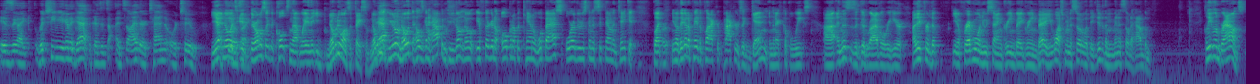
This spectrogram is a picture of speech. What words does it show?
is like which team are you gonna get because it's it's either 10 or two. Yeah, no, it's, feels it, they're almost like the Colts in that way, that you, nobody wants to face them. Nobody, Yeah. you don't know what the hell's going to happen because you don't know if they're going to open up a can of whoop ass or if they're just going to sit down and take it. But you know they got to pay the Packers again in the next couple weeks, uh, and this is a good rivalry here. I think for the you know for everyone who's saying Green Bay, Green Bay, you watch Minnesota what they did to them. Minnesota had them. Cleveland Browns.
